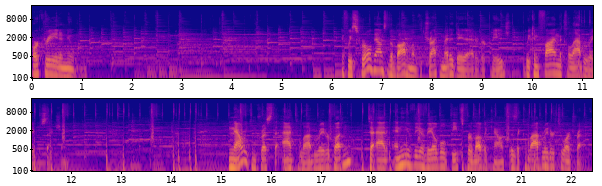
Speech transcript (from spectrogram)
or create a new one. If we scroll down to the bottom of the track metadata editor page, we can find the collaborator section. Now we can press the add collaborator button to add any of the available Beats for Love accounts as a collaborator to our track.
